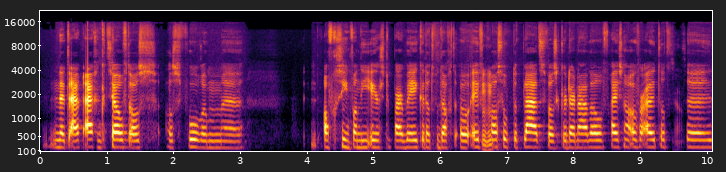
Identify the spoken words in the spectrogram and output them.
net eigenlijk hetzelfde als, als Forum. eh, afgezien van die eerste paar weken dat we dachten, oh, even Mhm. passen op de plaats, was ik er daarna wel vrij snel over uit dat het eh,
